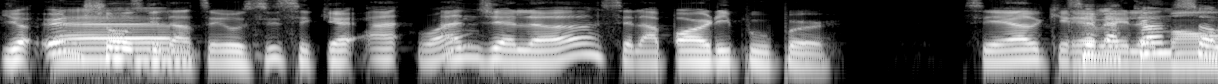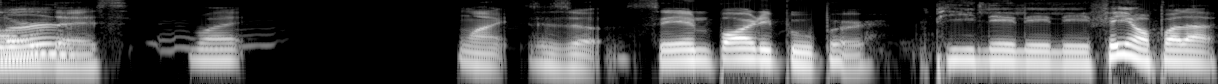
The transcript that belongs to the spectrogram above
Il y a une Euh, chose qui est à tirer aussi, c'est que An- Ouais. Angela, c'est la party pooper. C'est elle qui réveille le monde. euh, c'est- Ouais. Ouais, c'est ça. C'est une party pooper. Puis les, les, les filles ont pas la.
